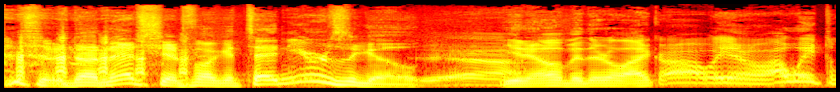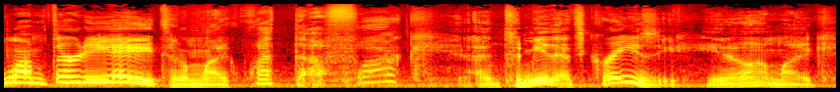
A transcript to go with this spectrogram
you should have done that shit fucking 10 years ago. Yeah. You know, but they're like, oh, you know, I'll wait till I'm 38. And I'm like, what the fuck? And to me, that's crazy. You know, I'm like,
